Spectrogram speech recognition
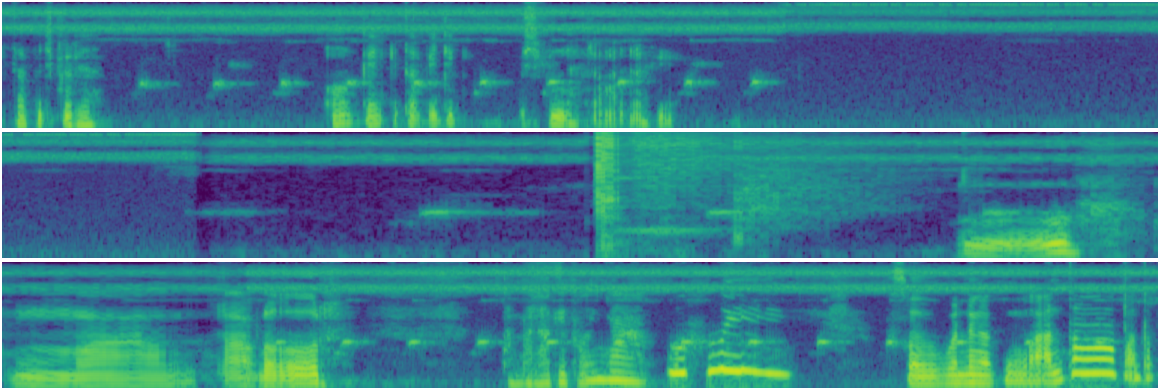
kita pidik lor ya. Oke kita pidik. Bismillahirrahmanirrahim. Uh mantap lor tambah lagi poinnya. Wuhui. So meneng aku. Mantap mantap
